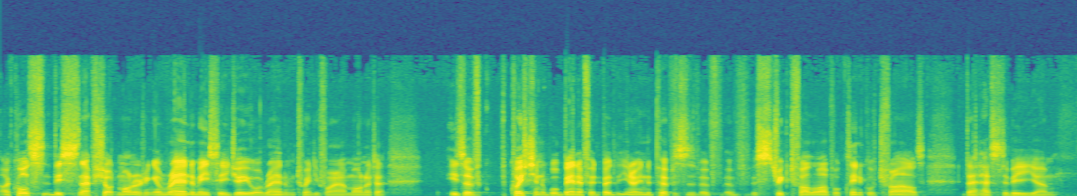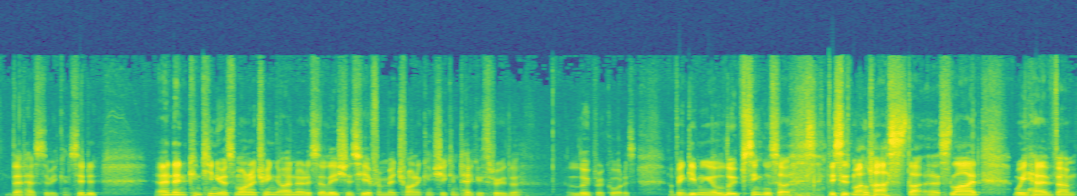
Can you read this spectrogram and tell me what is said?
I call this snapshot monitoring a random ECG or random 24-hour monitor is of questionable benefit, but you know, in the purposes of, of, of strict follow-up or clinical trials, that has to be um, that has to be considered. And then continuous monitoring. I notice Alicia's here from Medtronic, and she can take you through the loop recorders. I've been giving a loop single, so this is my last uh, slide. We have um,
